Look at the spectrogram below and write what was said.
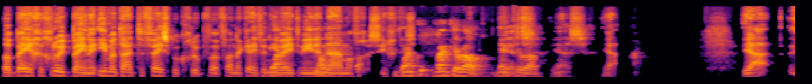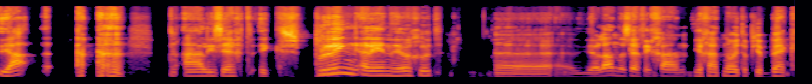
wat ben je gegroeid, benen? Iemand uit de Facebookgroep waarvan ik even niet weet wie de naam of gezicht is. Dank, dankjewel, dankjewel. Yes, yes, ja. Ja, ja. Ali zegt, ik spring erin, heel goed. Uh, Jolande zegt, ik ga, je gaat nooit op je bek.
